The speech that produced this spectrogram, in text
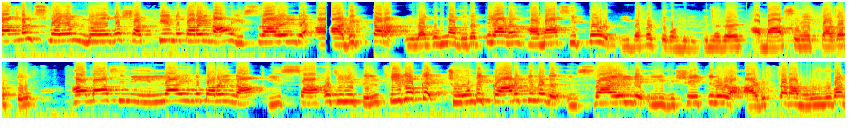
തങ്ങൾ സ്വയം ലോകശക്തി എന്ന് പറയുന്ന ആ ഇസ്രായേലിന്റെ അടിത്തറ ഇളകുന്ന വിധത്തിലാണ് ഹമാസ് ഇപ്പോഴും ഇടപെട്ടുകൊണ്ടിരിക്കുന്നത്. ഹമാസിനെ തകർത്തു. ഹമാസിന് ഇല്ല എന്ന് പറയുന്ന ഈ സാഹചര്യത്തിൽ ഇതൊക്കെ ചൂണ്ടിക്കാണിക്കുന്നത് ഇസ്രായേലിന്റെ ഈ വിഷയത്തിലുള്ള അടിത്തറ മുഴുവൻ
